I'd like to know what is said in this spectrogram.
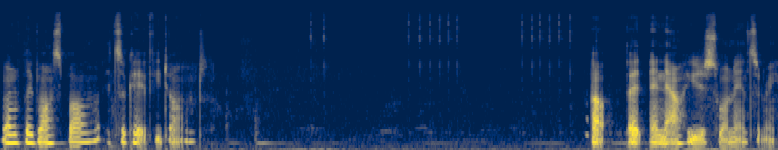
Want to play Moss Ball? It's okay if you don't. Oh, and now he just won't answer me.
